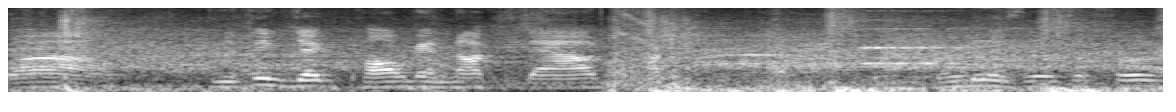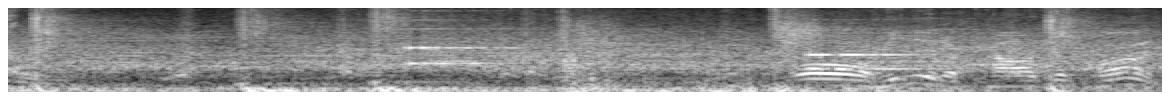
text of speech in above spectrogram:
Wow. Do you think Jake Paul get knocked down? There it is, there's the frozen. Oh, he did a powerful punch.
